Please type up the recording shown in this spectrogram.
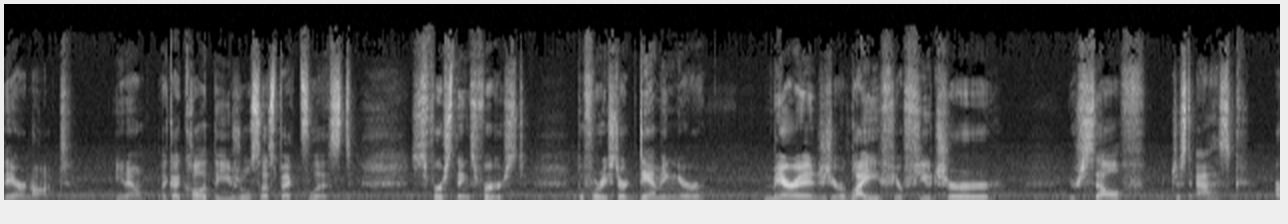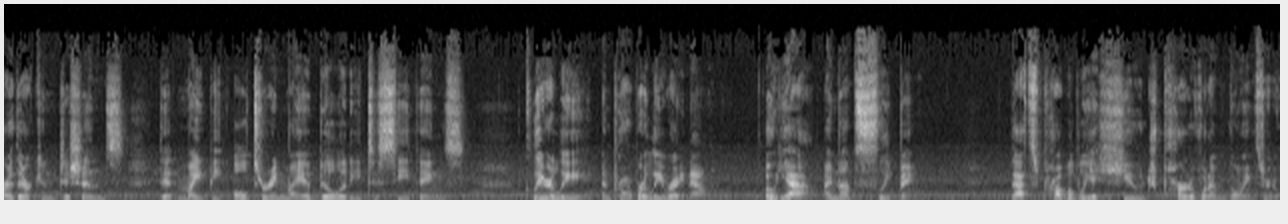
they are not. You know, like I call it the usual suspects list. Just first things first, before you start damning your marriage, your life, your future, yourself, just ask are there conditions that might be altering my ability to see things clearly and properly right now? Oh, yeah, I'm not sleeping. That's probably a huge part of what I'm going through.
